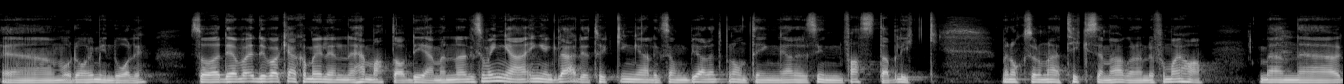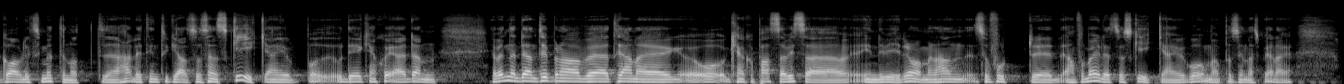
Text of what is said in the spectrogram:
Ehm, och då är min dålig. Så det var, det var kanske möjligen hämmat av det. Men eh, liksom inga, ingen glädjeuttryck, inga liksom, bjöd inte på någonting. Hade sin fasta blick. Men också de här ticsen med ögonen, det får man ju ha. Men eh, gav liksom inte något eh, härligt intryck alls. Och sen skriker han ju, och det kanske är den, jag vet inte, den typen av eh, tränare och kanske passar vissa individer då, men han, så fort eh, han får möjlighet så skriker han ju och går med på sina spelare.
